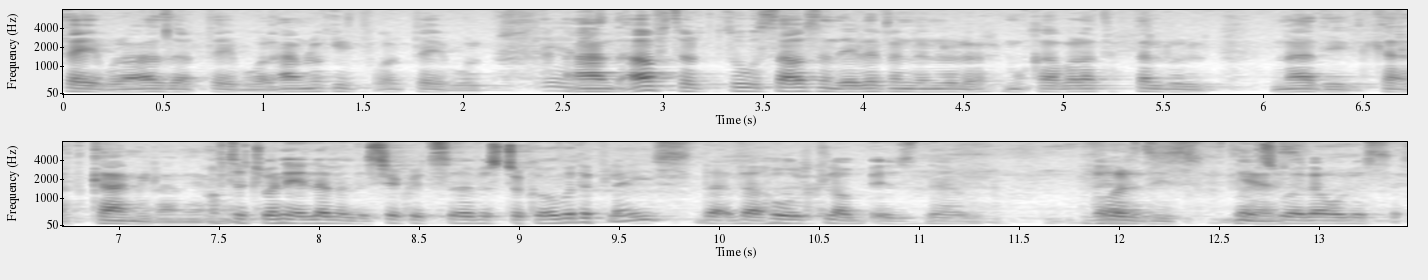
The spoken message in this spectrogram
table another table. I'm looking for a table. Yeah. And after 2011 إنه المقابلات احتلوا النادي كانت كاملا يعني. After 2011, the Secret Service took over the place. The, the whole club is now For theirs. this, That's yes. where they always sit.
